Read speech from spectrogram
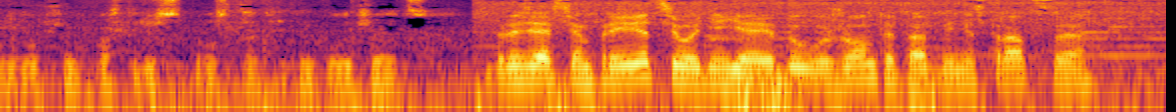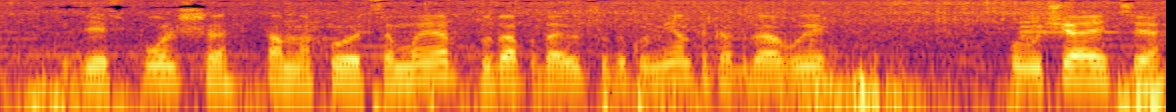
И, в общем, постричься просто так не получается. Друзья, всем привет! Сегодня я иду в Ужонт, это администрация здесь, в Польше. Там находится мэр, туда подаются документы, когда вы получаете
